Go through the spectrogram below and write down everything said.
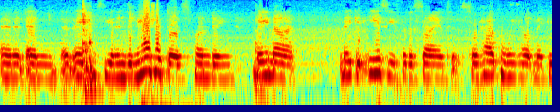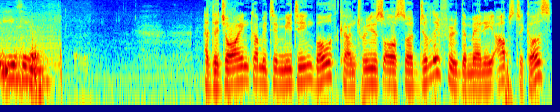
and, and an agency in Indonesia does funding may not make it easy for the scientists. So how can we help make it easier? At the Joint Committee meeting, both countries also delivered the many obstacles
